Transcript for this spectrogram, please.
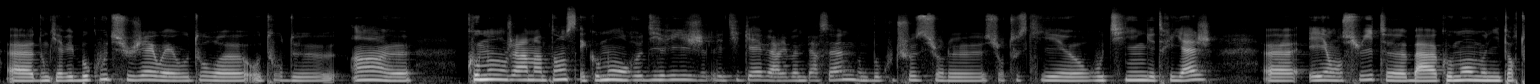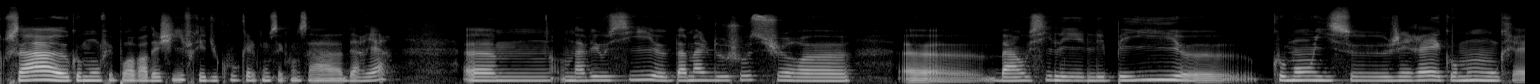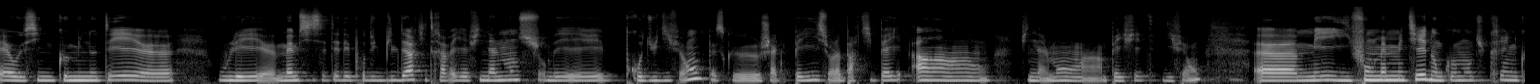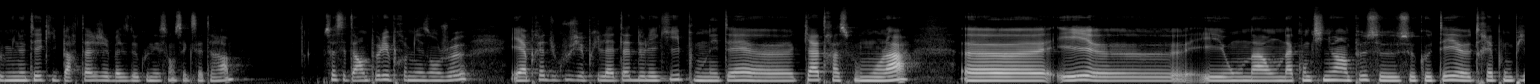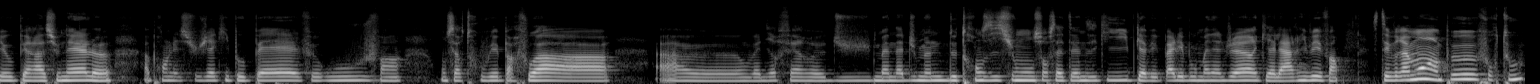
Donc il y avait beaucoup de sujets ouais, autour, autour de un comment on gère la maintenance et comment on redirige les tickets vers les bonnes personnes. Donc beaucoup de choses sur, le, sur tout ce qui est routing et triage. Euh, et ensuite, euh, bah, comment on monitore tout ça, euh, comment on fait pour avoir des chiffres et du coup, quelles conséquences ça a derrière. on avait aussi pas mal de choses sur bah, aussi les, les pays, comment ils se géraient et comment on créait aussi une communauté où les, même si c'était des product builders qui travaillaient finalement sur des produits différents, parce que chaque pays sur la partie paye a un, finalement un pay fit différent. Euh, mais ils font le même métier, donc comment tu crées une communauté qui partage les bases de connaissances, etc. Ça, c'était un peu les premiers enjeux. Et après, du coup, j'ai pris la tête de l'équipe. On était euh, quatre à ce moment-là. Euh, et, et on, a, on a continué un peu ce, côté très pompier opérationnel, à prendre les sujets qui popaient, feu rouge. Enfin, on s'est retrouvé parfois à euh, on va dire, faire euh, du management de transition sur certaines équipes qui n'avaient pas les bons managers et qui allaient arriver. Enfin, c'était vraiment un peu fourre-tout.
